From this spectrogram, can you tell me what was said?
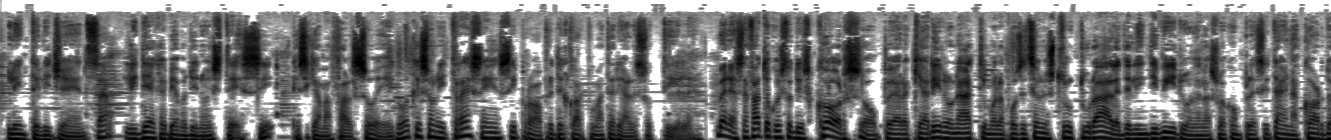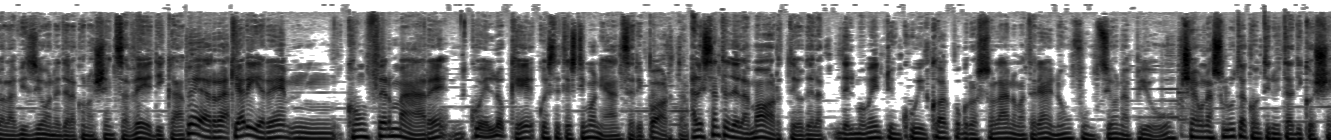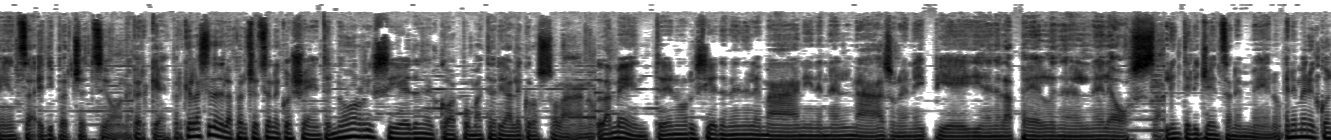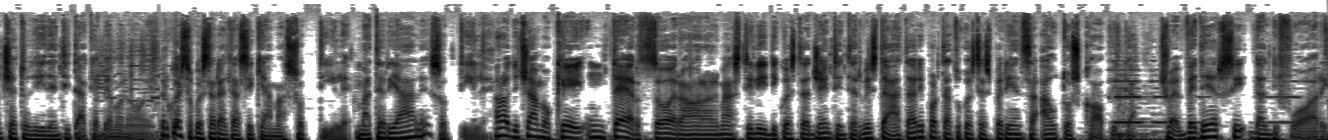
l'intelligenza, l'idea che abbiamo di noi stessi, che si chiama falso ego, che sono i tre sensi propri del corpo materiale sottile. Bene, se ha fatto questo discorso per chiarire un attimo la posizione strutturale dell'individuo nella sua complessità in accordo alla visione della conoscenza vedica, per chiarire, mh, confermare quello che queste testimonianze riportano. All'istante della morte o della, del momento in cui il corpo grossolano materiale non funziona più, c'è un'assoluta continuità di coscienza e di percezione. Perché? Perché la sede della percezione cosciente non risiede nel corpo materiale grossolano. La mente non risiede né nelle mani, né nel naso, né nei piedi, né nella pelle, né nelle ossa. L'intelligenza nemmeno. E nemmeno il concetto di identità che abbiamo noi. Per questo questa realtà si chiama sottile, materiale sottile. Allora diciamo che un terzo erano rimasti lì di questa gente intervistata ha riportato questa esperienza autoscopica, cioè vedersi dal di fuori.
